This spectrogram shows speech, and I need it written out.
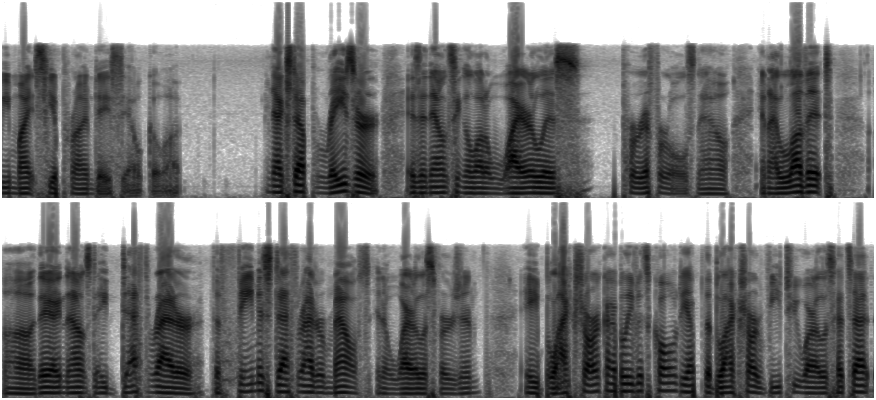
we might see a Prime Day sale go up. Next up, Razer is announcing a lot of wireless peripherals now, and I love it. Uh, they announced a DeathAdder, the famous DeathAdder mouse in a wireless version, a Black Shark, I believe it's called. Yep, the Black Shark V2 wireless headset,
